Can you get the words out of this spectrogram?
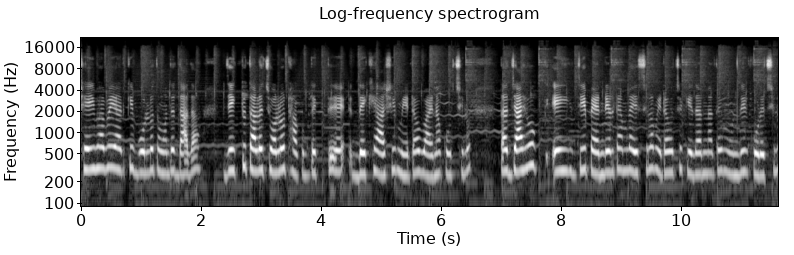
সেইভাবেই আর কি বলল তোমাদের দাদা যে একটু তাহলে চলো ঠাকুর দেখতে, দেখে আসি, মেয়েটাও বায়না করছিল। তা যাই হোক, এই যে প্যান্ডেলটা আমরা এসেছিলাম, এটা হচ্ছে কেদারনাথের মন্দির করেছিল।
